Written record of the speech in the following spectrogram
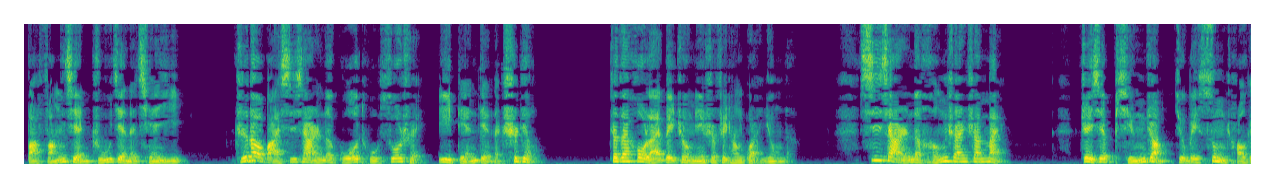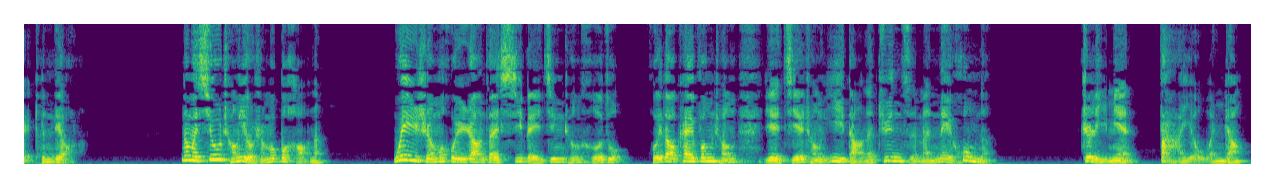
把防线逐渐的前移，直到把西夏人的国土缩水，一点点的吃掉。这在后来被证明是非常管用的。西夏人的衡山山脉，这些屏障就被宋朝给吞掉了。那么修城有什么不好呢？为什么会让在西北京城合作，回到开封城也结成一党的君子们内讧呢？这里面大有文章。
